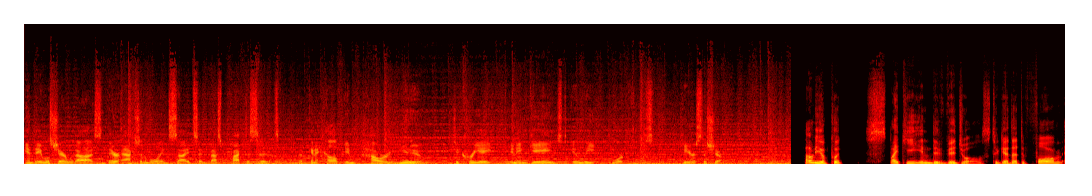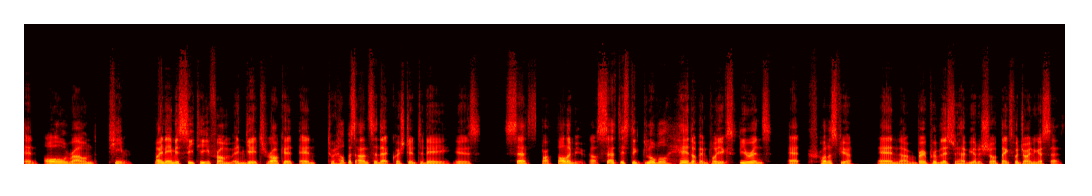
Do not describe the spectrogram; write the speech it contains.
and they will share with us their actionable insights and best practices that can help empower you to create an engaged elite workforce. Here's the show. How do you put spiky individuals together to form an all round team? My name is CT from Engage Rocket, and to help us answer that question today is Seth Bartholomew. Now, Seth is the global head of employee experience at Chronosphere, and I'm very privileged to have you on the show. Thanks for joining us, Seth.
